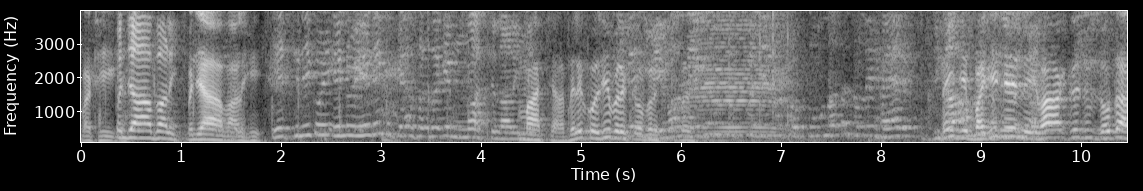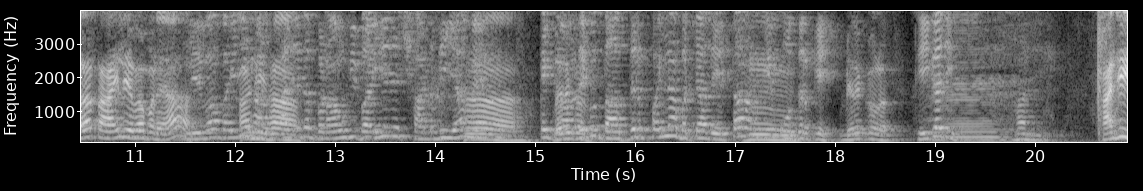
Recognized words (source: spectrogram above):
ਬਸ ਠੀਕ ਆ। ਪੰਜਾਬ ਵਾਲੀ। ਪੰਜਾਬ ਵਾਲੀ। ਇਹ ਚ ਨਹੀਂ ਕੋਈ ਇਹਨੂੰ ਇਹ ਨਹੀਂ ਕੋਈ ਕਹਿ ਸਕਦਾ ਕਿ ਹਿਮਾਚਲ ਵਾਲੀ। ਹਿਮਾਚਲ ਬਿਲਕੁਲ ਜੀ ਬਿਲਕੁਲ ਬਿਲਕੁਲ। ਦਾ ਹੈ ਨਹੀਂ ਜੇ ਬਾਈ ਜੀ ਜੇ ਲੇਵਾ ਅੱਗੇ ਜੋ ਦੁੱਧ ਆ ਤਾਂ ਹੀ ਲੇਵਾ ਬਣਿਆ। ਲੇਵਾ ਬਾਈ ਜੀ ਹਾਂਜੀ ਹਾਂ। ਹਾਂ ਅਜੇ ਤਾਂ ਬਣਾਉਂਗੀ ਬਾਈ ਜੇ ਛੱਡਦੀ ਆ ਹਾਂ, ਮੈਂ ਇਹ ਬਿਲਕੁਲ। ਦੇਖੋ 10 ਦਿਨ ਪਹਿਲਾਂ ਬੱਚਾ ਦੇਤਾ ਕਿ ਉਧਰ ਕੇ। ਬਿਲਕੁਲ। ਠੀਕ ਆ ਜੀ? ਹਾਂਜੀ। ਹਾਂਜੀ।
